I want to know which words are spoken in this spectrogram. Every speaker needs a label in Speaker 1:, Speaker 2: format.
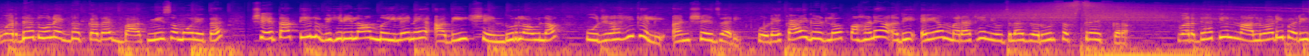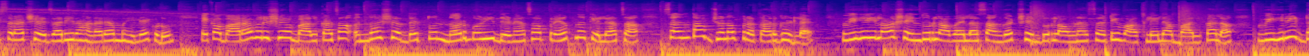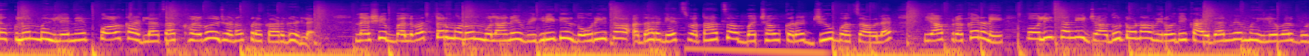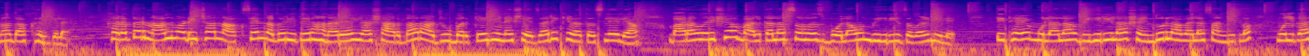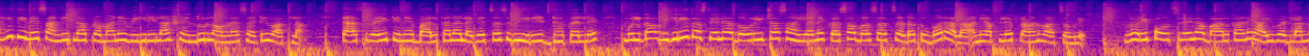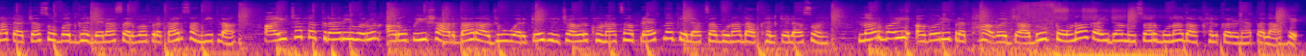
Speaker 1: वर्ध्यातून एक धक्कादायक बातमी समोर येत आहे. शेतातील विहिरीला महिलेने आधी शेंदूर लावला पूजाही केली आणि शेजारी पुढे काय घडलं पाहण्याआधी एम मराठी न्यूजला जरूर सबस्क्राईब करा. वर्ध्यातील नालवाडी परिसरात शेजारी राहणाऱ्या महिलेकडून एका बारा वर्षीय बालकाचा अंधश्रद्धेतून नरबळी देण्याचा प्रयत्न केल्याचा संतापजनक प्रकार घडलाय. विहिरीला शेंदूर लावायला सांगत शेंदूर लावण्यासाठी वाकलेल्या बालकाला विहिरीत ढकलून महिलेने पळ काढल्याचा खळबळजनक प्रकार घडलाय. नशीब बलवत्तर म्हणून मुलाने विहिरीतील दोरीचा आधार घेत स्वतःचा बचाव करत जीव बचावलाय. या प्रकरणी पोलिसांनी जादूटोना विरोधी कायद्यान्वये महिलेवर गुन्हा दाखल केलाय. खरं तर नालवाडीच्या नागसेन नगर इथे राहणाऱ्या या शारदा राजू बर्के हिने शेजारी खेळत असलेल्या बारा वर्षीय बालकाला सहज बोलावून विहिरीजवळ नेले. तिथे मुलाला विहिरीला शेंदूर लावायला सांगितलं. मुलगाही तिने सांगितल्याप्रमाणे विहिरीला शेंदूर लावण्यासाठी वाकला. त्याचवेळी तिने बालकाला लगेचच विहिरीत ढकलले. मुलगा विहिरीत असलेल्या दोरीच्या सहाय्याने कसा बसा चढत उभं राहिला आणि आपले प्राण वाचवले. घरी पोहोचलेल्या बालकाने आई वडिलांना त्याच्यासोबत घडलेला सर्व प्रकार सांगितला. आईच्या तक्रारीवरून आरोपी शारदा राजू वरके हिच्यावर खुनाचा प्रयत्न केल्याचा गुन्हा दाखल केला असून नरबळी अगोरी प्रथा व जादू टोणा कायद्यानुसार गुन्हा दाखल करण्यात आला आहे.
